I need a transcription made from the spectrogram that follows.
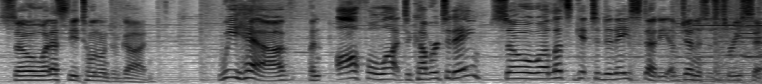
So that's the atonement of God. We have an awful lot to cover today, so uh, let's get to today's study of Genesis 3 6.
